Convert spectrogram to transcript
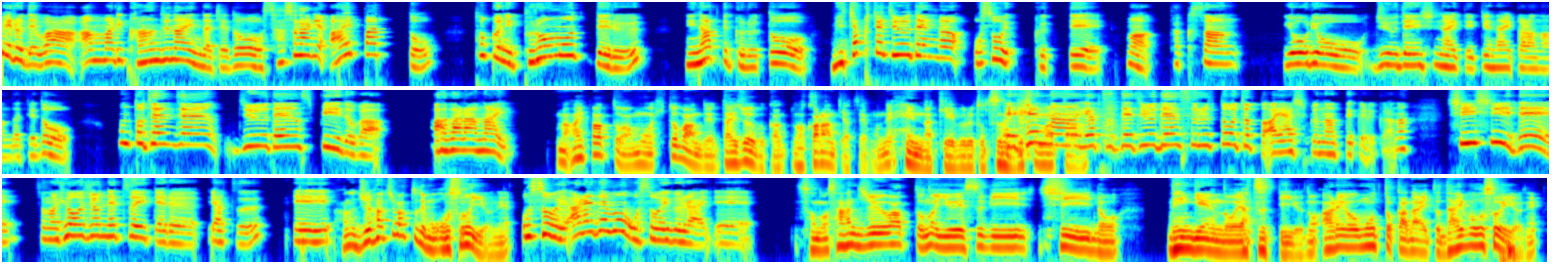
レベルではあんまり感じないんだけど、さすがに iPad、特にプロモデルになってくると、めちゃくちゃ充電が遅くって、まあ、たくさん容量を充電しないといけないからなんだけど、ほんと全然充電スピードが上がらないまあ、iPad はもう一晩で大丈夫かわからんってやつやもんね。変なケーブルと繋いえ、でし変まったら。なやつで充電するとちょっと怪しくなってくるかな。CC で、その標準でついてるやつ、えーあの 18W でも遅いよね。遅い。あれでも遅いぐらいで、その 30W の USB-C の電源のやつっていうの、あれを持っとかないとだいぶ遅いよね。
